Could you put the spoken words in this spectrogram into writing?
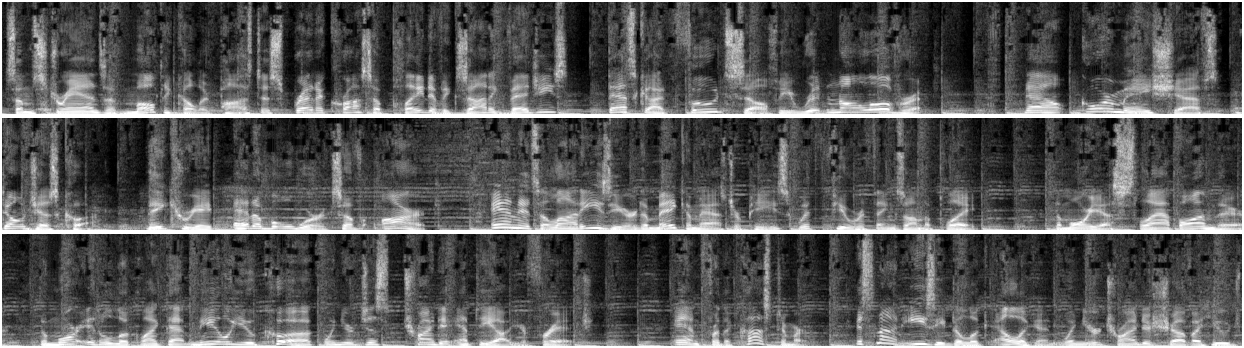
Some strands of multicolored pasta spread across a plate of exotic veggies? That's got food selfie written all over it. Now, gourmet chefs don't just cook, they create edible works of art. And it's a lot easier to make a masterpiece with fewer things on the plate. The more you slap on there, the more it'll look like that meal you cook when you're just trying to empty out your fridge. And for the customer, it's not easy to look elegant when you're trying to shove a huge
